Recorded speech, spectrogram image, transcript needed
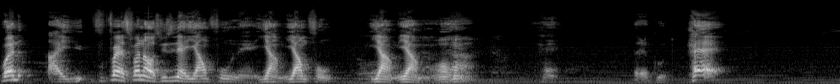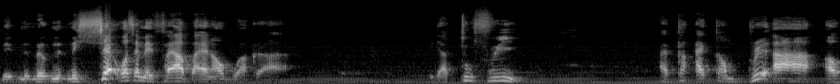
When I first when I was using a yam phone, eh, yam yam phone, yam yam. uh-huh. Eh, Very good. Hey. Me me me me- share what's me fire by and I'll They are too free. I can I can pray uh, uh,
